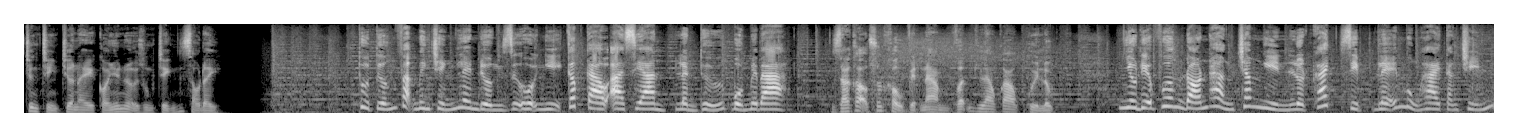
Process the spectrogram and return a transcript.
Chương trình trưa nay có những nội dung chính sau đây. Thủ tướng Phạm Minh Chính lên đường dự hội nghị cấp cao ASEAN lần thứ 43. Giá gạo xuất khẩu Việt Nam vẫn leo cao kỷ lục. Nhiều địa phương đón hàng trăm nghìn lượt khách dịp lễ mùng 2 tháng 9.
